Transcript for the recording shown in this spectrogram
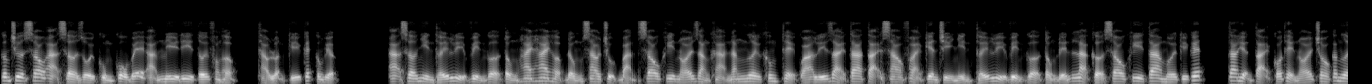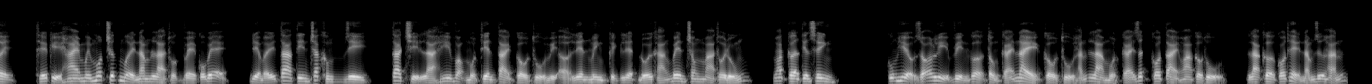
Cơm trưa sau ạ sơ rồi cùng cô bệ án ni đi tới phòng hợp thảo luận ký kết công việc. Ạ sơ nhìn thấy lì vịn gỡ tổng hai hai hợp đồng sao chụp bản sau khi nói rằng khả năng ngươi không thể quá lý giải ta tại sao phải kiên trì nhìn thấy lì vịn gỡ tổng đến là cờ sau khi ta mới ký kết, ta hiện tại có thể nói cho các ngươi, thế kỷ 21 trước 10 năm là thuộc về cố bệ, điểm ấy ta tin chắc không gì ta chỉ là hy vọng một thiên tài cầu thủ hủy ở liên minh kịch liệt đối kháng bên trong mà thôi đúng Walker tiên sinh. Cũng hiểu rõ lì vịn gỡ tổng cái này cầu thủ hắn là một cái rất có tài hoa cầu thủ lạ cờ có thể nắm giữ hắn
